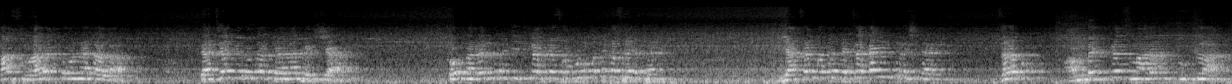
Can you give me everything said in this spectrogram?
हा स्मारक तोडण्यात आला त्याच्या विरोधात जाण्यापेक्षा तो नरेंद्र जिचकारच्या सपोर्टमध्ये कसा येत आहे? याच्यामध्ये त्याचा काय इंटरेस्ट आहे. जर आंबेडकर स्मारक तुटला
